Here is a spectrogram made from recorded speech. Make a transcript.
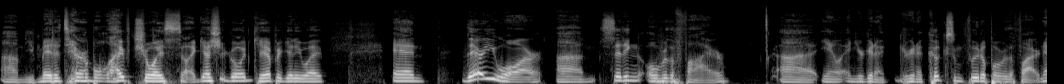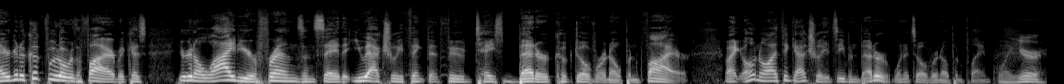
Um, you've made a terrible life choice, so I guess you're going camping anyway. And there you are, um, sitting over the fire, uh, you know, and you're gonna you're gonna cook some food up over the fire. Now you're gonna cook food over the fire because you're gonna lie to your friends and say that you actually think that food tastes better cooked over an open fire. Like, oh no, I think actually it's even better when it's over an open flame. Well, you're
